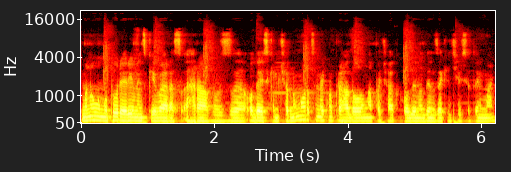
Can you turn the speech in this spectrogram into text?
В минулому турі Рівненський Верес грав з одеським чорноморцем, як ми пригадували на початку. 1-1 закінчився той матч.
